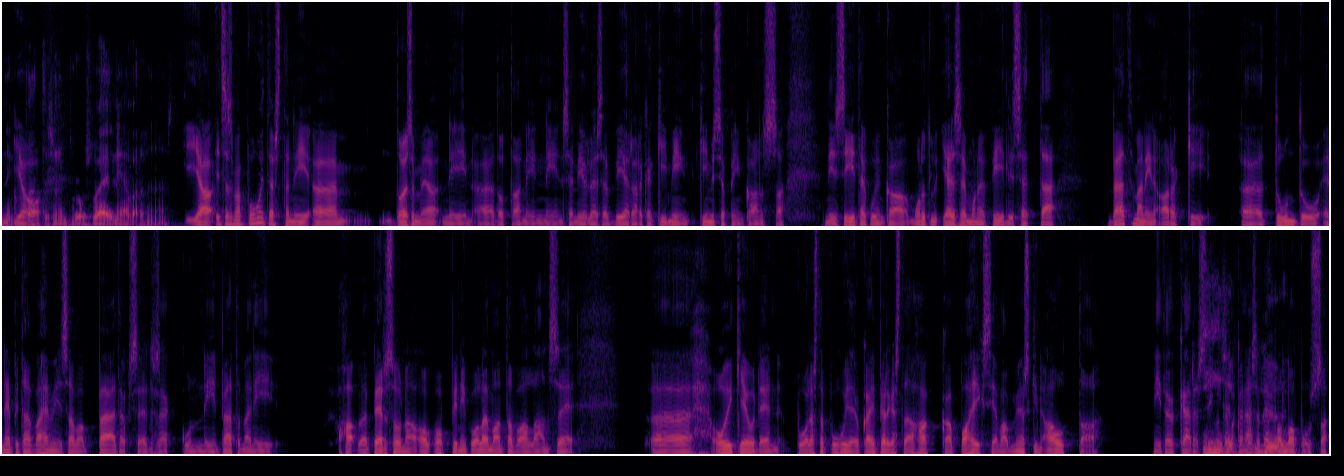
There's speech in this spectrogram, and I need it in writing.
niin kuin Bruce Waynea varsinaisesti. Ja itse asiassa mä puhuin tästä niin, toisemme niin, tota, niin, niin semi-yleisen vieraan, eli Kim, Kimsjopin kanssa, niin siitä kuinka mulle jäi semmoinen fiilis, että Batmanin arkki tuntuu enemmän tai vähemmän saavan päätöksensä, kun niin Batmanin persona oppi niin olemaan tavallaan se ö, oikeuden puolesta puhuja, joka ei pelkästään hakkaa pahiksi, vaan myöskin auttaa niitä, kärsii, niin, kun nähdään leffan lopussa.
